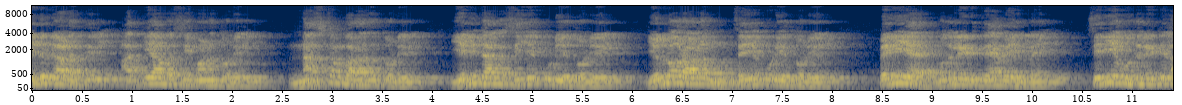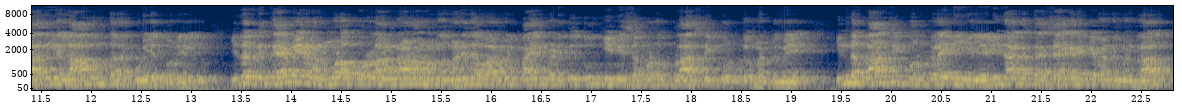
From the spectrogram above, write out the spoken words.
எதிர்காலத்தில் அத்தியாவசியமான தொழில் நஷ்டம் வராத தொழில் எளிதாக செய்யக்கூடிய தொழில் எல்லோராலும் செய்யக்கூடிய தொழில் பெரிய முதலீடு தேவையில்லை. சிறிய முதலீட்டில் அதிக லாபம் தரக்கூடிய தொழில். இதற்கு தேவையான மூலப்பொருள் அன்றாடம் நம்ம மனித வாழ்வில் பயன்படுத்தி தூக்கி வீசப்படும் பிளாஸ்டிக் பொருட்கள் மட்டுமே. இந்த பிளாஸ்டிக் பொருட்களை நீங்கள் எளிதாக த- சேகரிக்க வேண்டும் என்றால்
